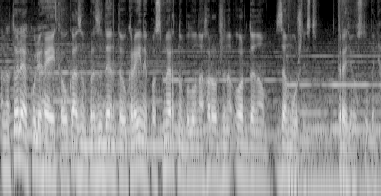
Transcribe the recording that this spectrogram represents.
Анатолія Кульгейка указом президента України посмертно було нагороджено орденом за мужність третього ступеня.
